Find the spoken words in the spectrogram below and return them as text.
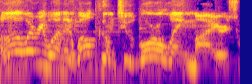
Hello, everyone, and welcome to Loral Langemeier's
